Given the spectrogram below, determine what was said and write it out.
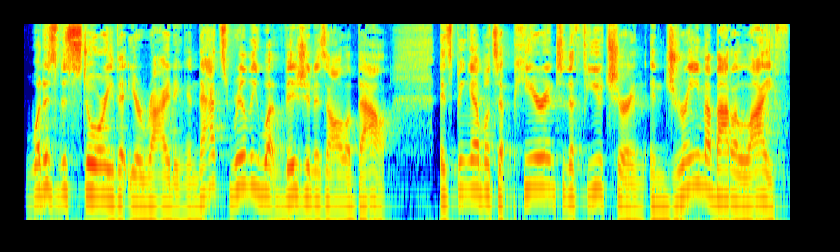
What is the story that you're writing? And that's really what vision is all about. It's being able to peer into the future and, and dream about a life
